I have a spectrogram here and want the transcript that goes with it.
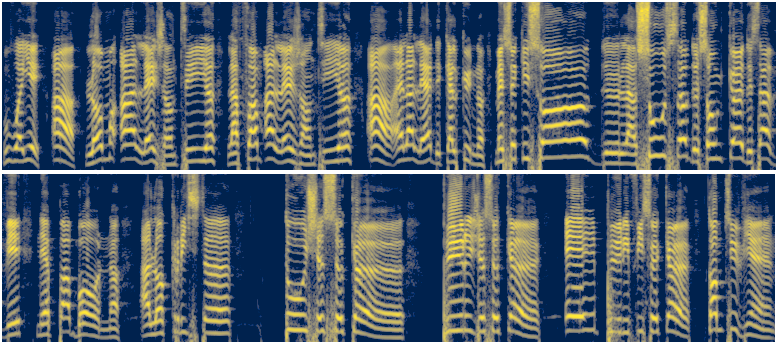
Vous voyez, ah, l'homme a l'air gentil, la femme a l'air gentille, ah, elle a l'air de quelqu'un. Mais ce qui sort de la source de son cœur, de sa vie, n'est pas bonne. Alors Christ touche ce cœur, purge ce cœur et purifie ce cœur. Comme tu viens,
